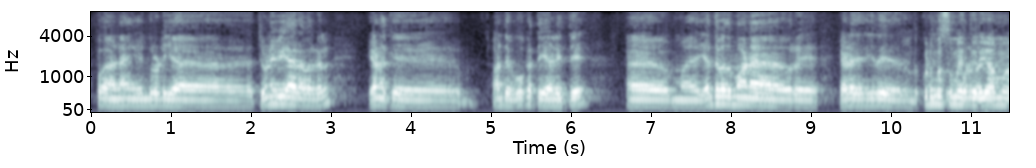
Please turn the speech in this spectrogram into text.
இப்போ நான் எங்களுடைய துணைவியார் அவர்கள் எனக்கு அந்த ஊக்கத்தை அளித்து எந்த விதமான ஒரு இது குடும்ப சுமை தெரியாம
